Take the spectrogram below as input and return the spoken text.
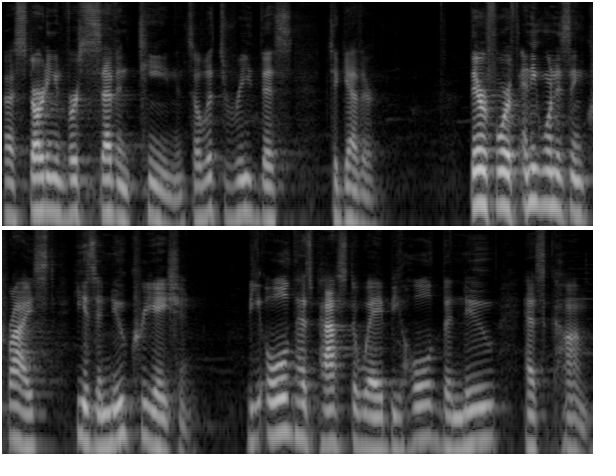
uh, starting in verse 17. And so let's read this together. Therefore, if anyone is in Christ, he is a new creation. The old has passed away. Behold, the new has come.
